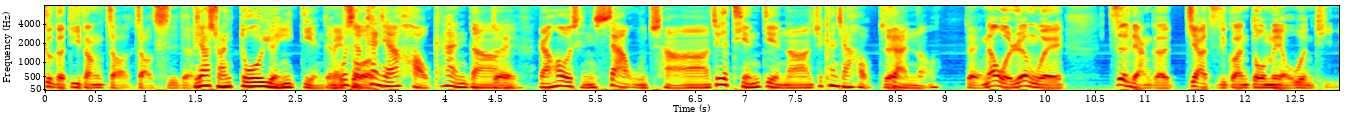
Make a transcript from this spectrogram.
各个地方找找吃的比。较喜欢多元一点的，没错我想看起来好看的、啊，对，然后什么下午茶啊，这个甜点啊，就看起来好赞哦。对，那我认为这两个价值观都没有问题。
